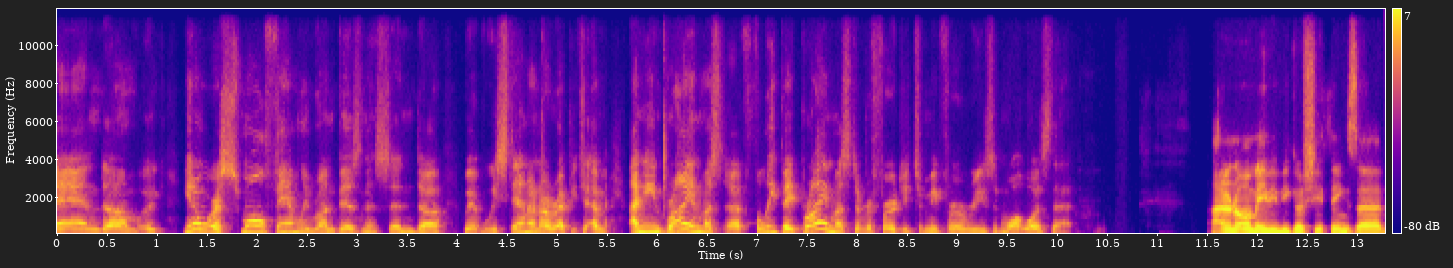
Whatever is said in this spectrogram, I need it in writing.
And, um, you know, we're a small family run business and uh, we, we stand on our reputation. I mean, Brian must, uh, Felipe, Brian must have referred you to me for a reason. What was that? I don't know, maybe because she thinks that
